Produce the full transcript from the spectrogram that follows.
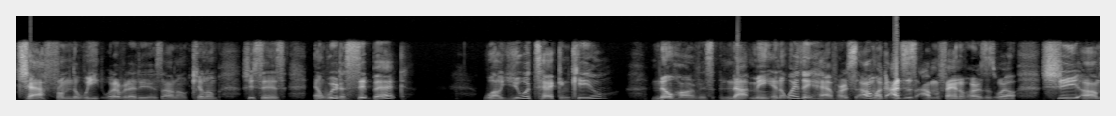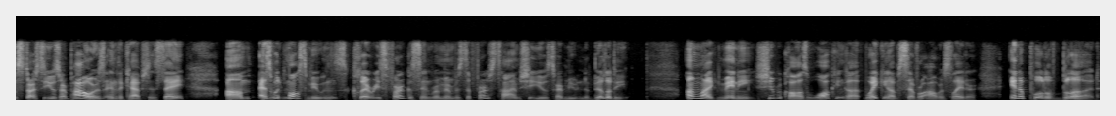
chaff from the wheat, whatever that is. I don't know, kill him. She says, and we're to sit back while you attack and kill? No harvest, not me. And the way they have her, oh my god, I just I'm a fan of hers as well. She um starts to use her powers, and the captions say, um, as with most mutants, Clarice Ferguson remembers the first time she used her mutant ability. Unlike many, she recalls walking up, waking up several hours later in a pool of blood.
